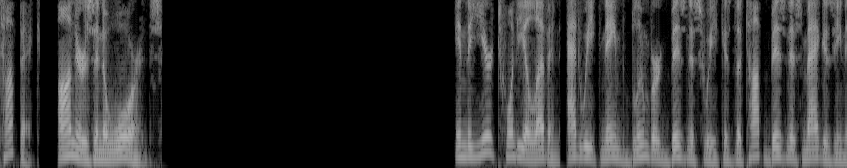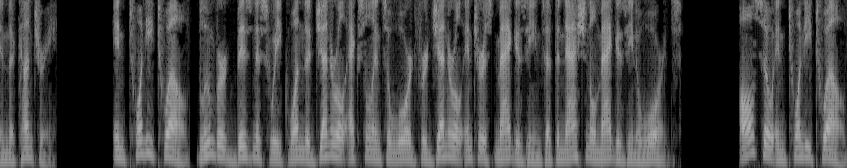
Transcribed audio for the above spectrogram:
Topic: Honors and awards. In the year 2011, Adweek named Bloomberg Businessweek as the top business magazine in the country. In 2012, Bloomberg Businessweek won the General Excellence Award for General Interest Magazines at the National Magazine Awards. Also in 2012,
